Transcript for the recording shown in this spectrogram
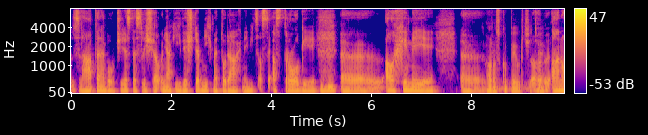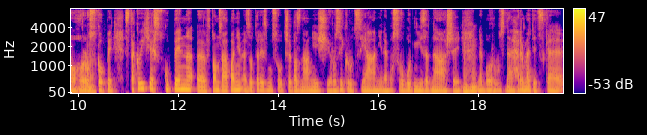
znáte nebo určitě jste slyšel o nějakých věštebných metodách, nejvíc asi astrologii, mm-hmm. alchymii. Horoskopy určitě. Ano, horoskopy. Ano. Z takových těch skupin v tom západním ezoterismu jsou třeba známější rozikruciáni nebo svobodní zednáři mm-hmm. nebo různé hermetické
